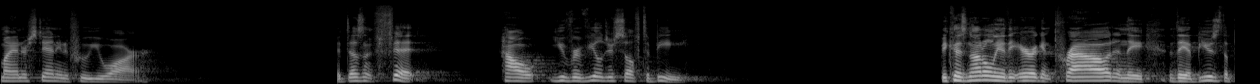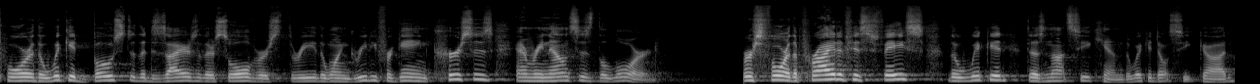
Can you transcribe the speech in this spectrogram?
my understanding of who you are. It doesn't fit how you've revealed yourself to be. Because not only are the arrogant proud and they, they abuse the poor, the wicked boast of the desires of their soul, verse 3. The one greedy for gain curses and renounces the Lord. Verse 4 The pride of his face, the wicked does not seek him. The wicked don't seek God.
